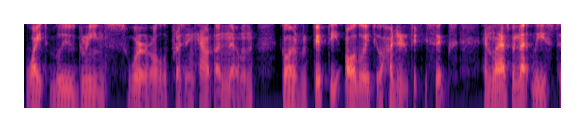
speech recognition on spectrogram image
white, blue, green swirl, pressing count unknown, going from 50 all the way to 156. And last but not least,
